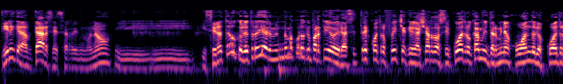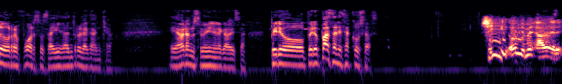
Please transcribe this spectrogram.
tiene que adaptarse a ese ritmo, ¿no? Y, se notó que el otro día, no me acuerdo qué partido era, hace tres, cuatro fechas que Gallardo hace cuatro cambios y terminan jugando los cuatro refuerzos ahí dentro de la cancha. Eh, ahora no se me viene a la cabeza. Pero, pero pasan esas cosas. Sí, obviamente. A ver,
